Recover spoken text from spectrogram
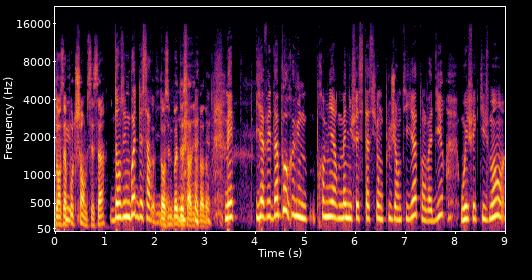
dans, un pot de chambre, c'est ça? Dans une boîte de sardines. Dans une boîte de sardines, pardon. Mais il y avait d'abord eu une première manifestation plus gentillette, on va dire, où effectivement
